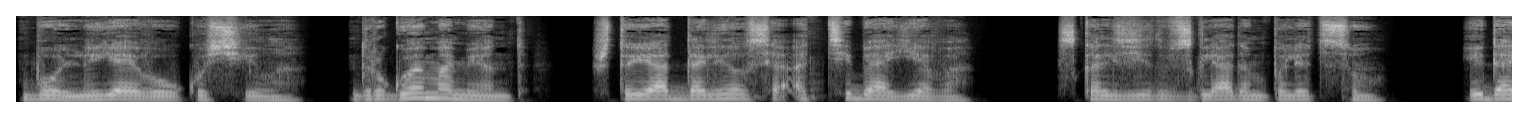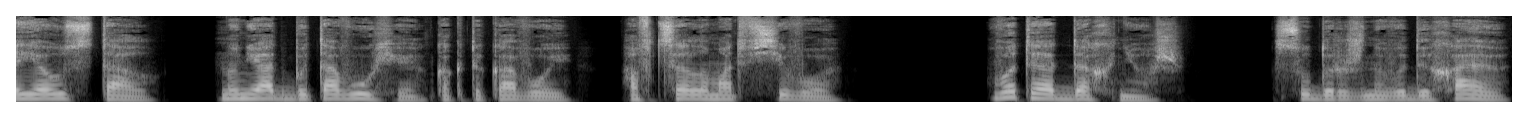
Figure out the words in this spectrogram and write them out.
Больно я его укусила. Другой момент, что я отдалился от тебя, Ева, скользит взглядом по лицу. И да, я устал, но не от бытовухи, как таковой, а в целом от всего. Вот и отдохнешь. Судорожно выдыхаю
